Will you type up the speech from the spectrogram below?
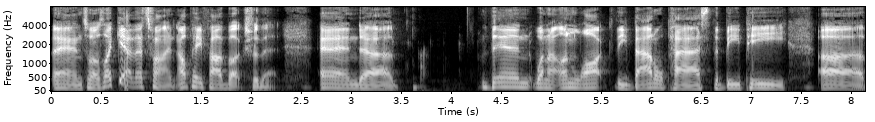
And so I was like, yeah, that's fine. I'll pay five bucks for that. And uh, then when I unlocked the battle pass, the BP, uh,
